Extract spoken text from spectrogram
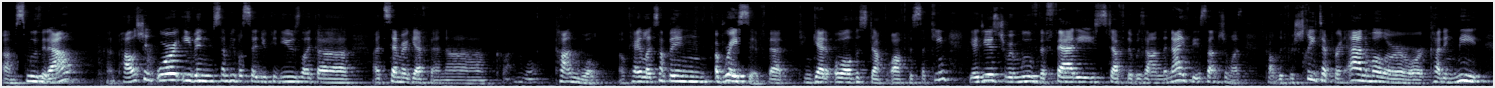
um, smooth it out, kind of polishing, or even some people said you could use like a, a tzemer geffen, a uh, cotton wool. Cotton wool, okay, like something abrasive that can get all the stuff off the sakin. The idea is to remove the fatty stuff that was on the knife. The assumption was it's probably for shchita, for an animal, or, or cutting meat,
